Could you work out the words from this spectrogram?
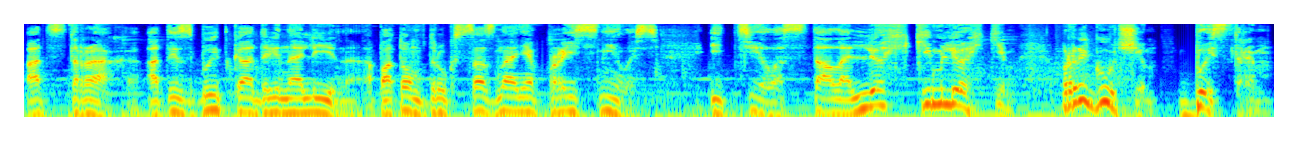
от страха, от избытка адреналина, а потом вдруг сознание прояснилось, и тело стало легким-легким, прыгучим, быстрым.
